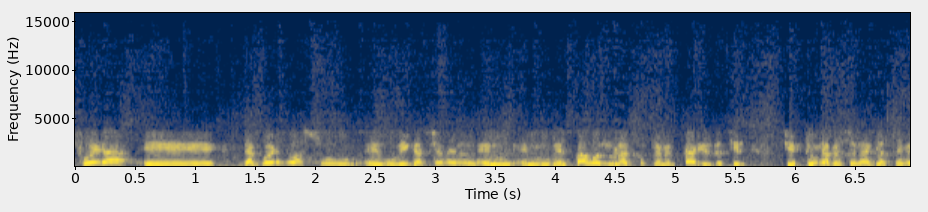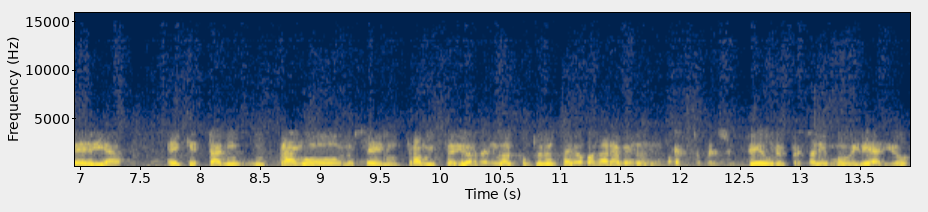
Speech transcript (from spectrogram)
fuera eh, de acuerdo a su eh, ubicación en, el pago anual complementario. Es decir, si es una persona de clase media eh, que está en un tramo, no sé, en un tramo inferior del global complementario, pagará menos impuestos. Pero si usted es un empresario inmobiliario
